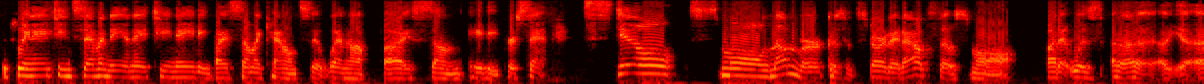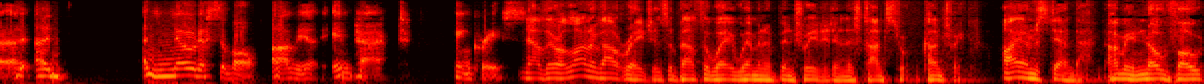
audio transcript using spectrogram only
Between 1870 and 1880, by some accounts, it went up by some 80%. Still small number because it started out so small, but it was a, a, a, a noticeable impact increase. Now, there are a lot of outrages about the way women have been treated in this country. I understand that. I mean, no vote,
